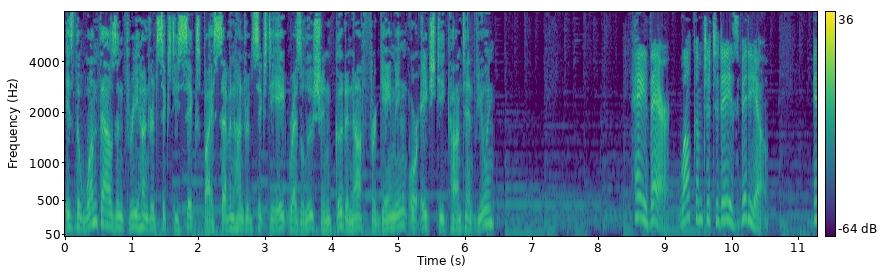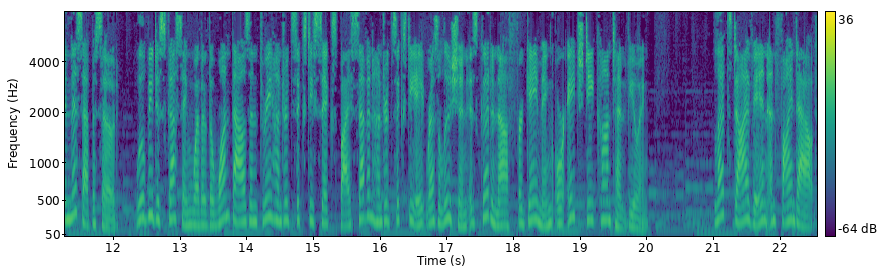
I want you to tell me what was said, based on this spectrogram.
Is the 1366 by 768 resolution good enough for gaming or HD content viewing? Hey there, welcome to today's video. In this episode, we'll be discussing whether the 1366 by 768 resolution is good enough for gaming or HD content viewing. Let's dive in and find out.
